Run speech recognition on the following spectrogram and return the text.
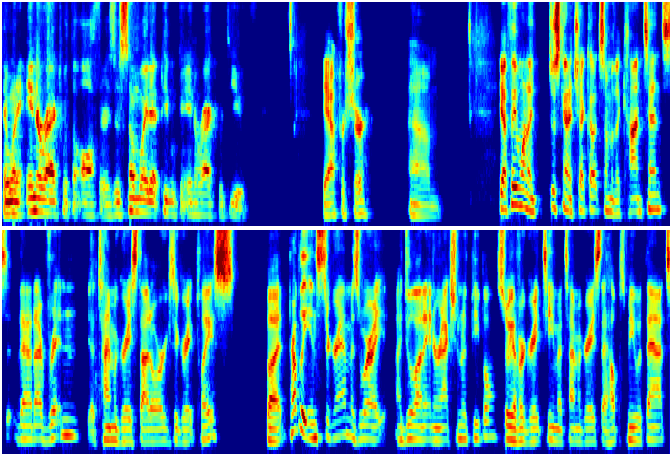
They want to interact with the author. Is there some way that people can interact with you? Yeah, for sure. Um, yeah, if they want to just kind of check out some of the content that I've written, timeofgrace.org is a great place but probably Instagram is where I, I do a lot of interaction with people. So we have a great team at Time of Grace that helps me with that.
